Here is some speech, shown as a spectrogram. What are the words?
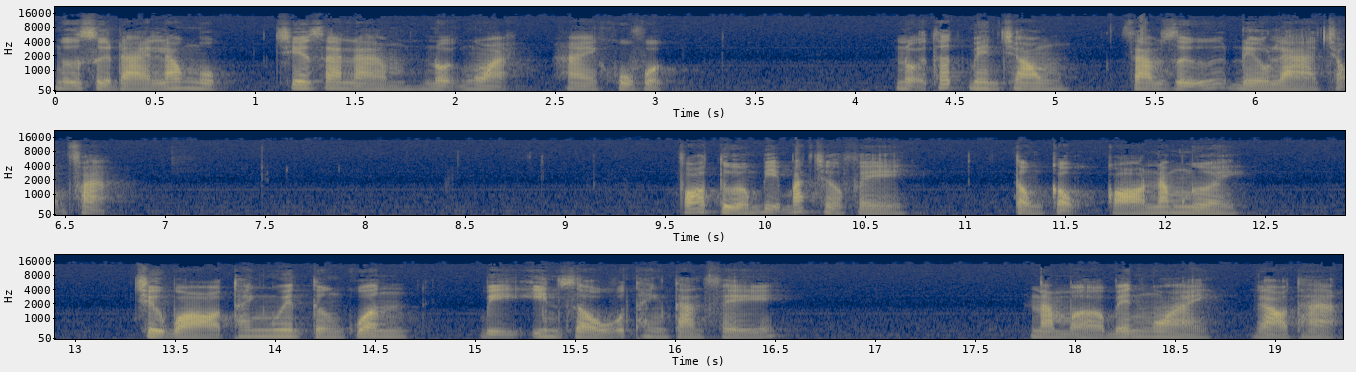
Ngự sử đài lao ngục Chia ra làm nội ngoại hai khu vực. Nội thất bên trong, Giam giữ đều là trọng phạm. Võ tướng bị bắt trở về, Tổng cộng có 5 người. Trừ bỏ thanh nguyên tướng quân Bị in dấu thành tàn phế. Nằm ở bên ngoài gào thảm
